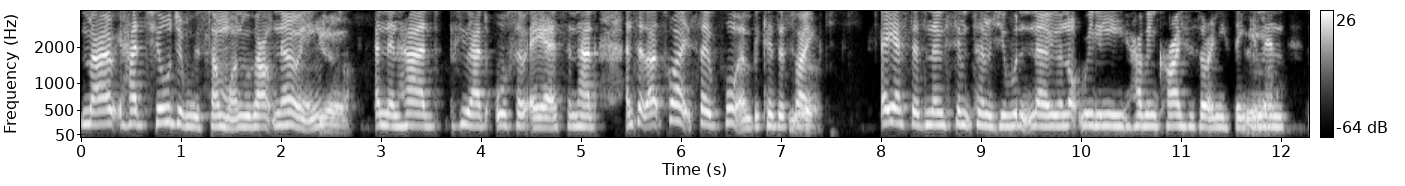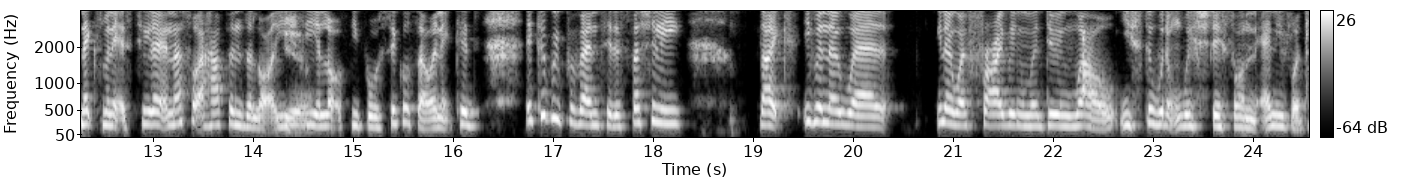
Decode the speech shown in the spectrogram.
married, had children with someone without knowing. Yeah. And then had who had also AS and had, and so that's why it's so important because it's yeah. like, AS, there's no symptoms, you wouldn't know, you're not really having crisis or anything. Yeah. And then next minute it's too late. And that's what happens a lot. You see a lot of people with sickle cell and it could it could be prevented, especially like even though we're you know, we're thriving and we're doing well, you still wouldn't wish this on anybody,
